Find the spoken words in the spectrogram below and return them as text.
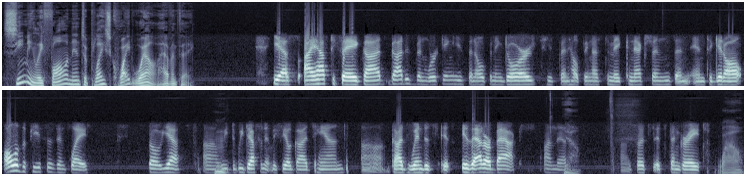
seemingly fallen into place quite well, haven't they? Yes, I have to say God God has been working. He's been opening doors. He's been helping us to make connections and and to get all all of the pieces in place. So yes, uh, mm. we we definitely feel God's hand. Uh, God's wind is, is is at our backs on this. Yeah. Uh, so it's it's been great. Wow.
